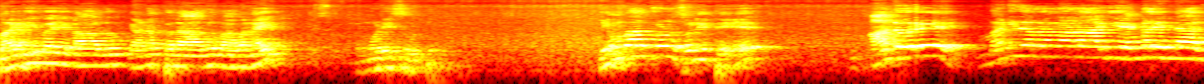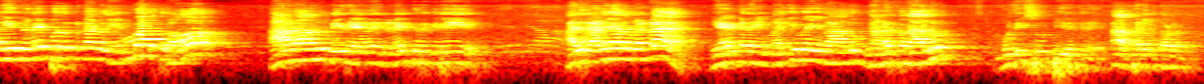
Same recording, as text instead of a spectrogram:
மகிமையினாலும் கனத்தினாலும் அவனை முடிசூட்டு. எம்மாத்திரம்னு சொல்லிட்டு ஆண்டவரே மனிதர்களாகிய எங்களை நா- நினைப்பதற்கு நாங்கள் எம்மாத்திரம்? ஆனாலும் நீர் எங்களை நினைத்திருக்கிறீர். அதன் அடையாளம் என்ன? எங்களை மகிமையினாலும் கனத்தினாலும் முடிசூட்டி இருக்கிறேன். ஆ படி தொடர்ந்து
